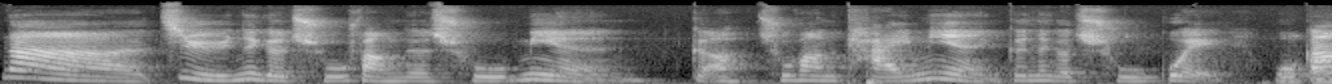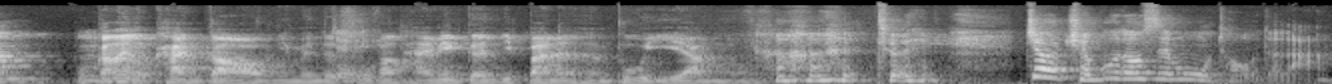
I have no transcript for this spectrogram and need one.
那至于那个厨房的厨面。跟啊，厨房的台面跟那个橱柜，我刚我刚刚有看到你们的厨房台面跟一般人很不一样哦。对，就全部都是木头的啦。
